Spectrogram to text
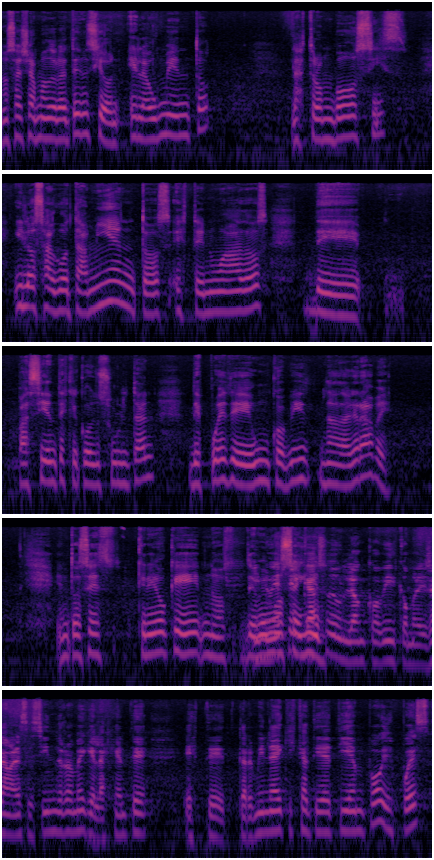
nos ha llamado la atención el aumento, las trombosis y los agotamientos extenuados de pacientes que consultan después de un COVID nada grave. Entonces, creo que nos debemos y no es el caso de un long COVID, como le llaman, ese síndrome que la gente este, termina X cantidad de tiempo y después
